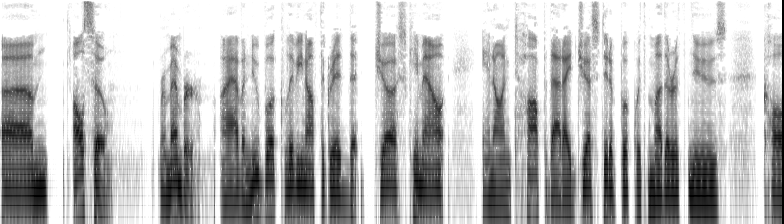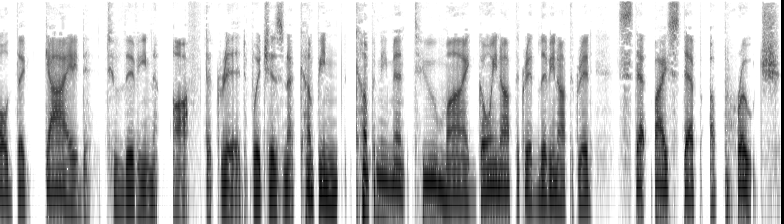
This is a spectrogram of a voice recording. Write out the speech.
Um, also, remember, I have a new book, Living Off the Grid, that just came out. And on top of that, I just did a book with Mother Earth News called The Guide to Living Off the Grid, which is an accompan- accompaniment to my Going Off the Grid, Living Off the Grid step by step approach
